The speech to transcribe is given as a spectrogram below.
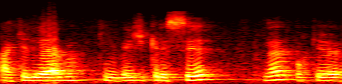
aquele ego que em vez de crescer, né, porque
